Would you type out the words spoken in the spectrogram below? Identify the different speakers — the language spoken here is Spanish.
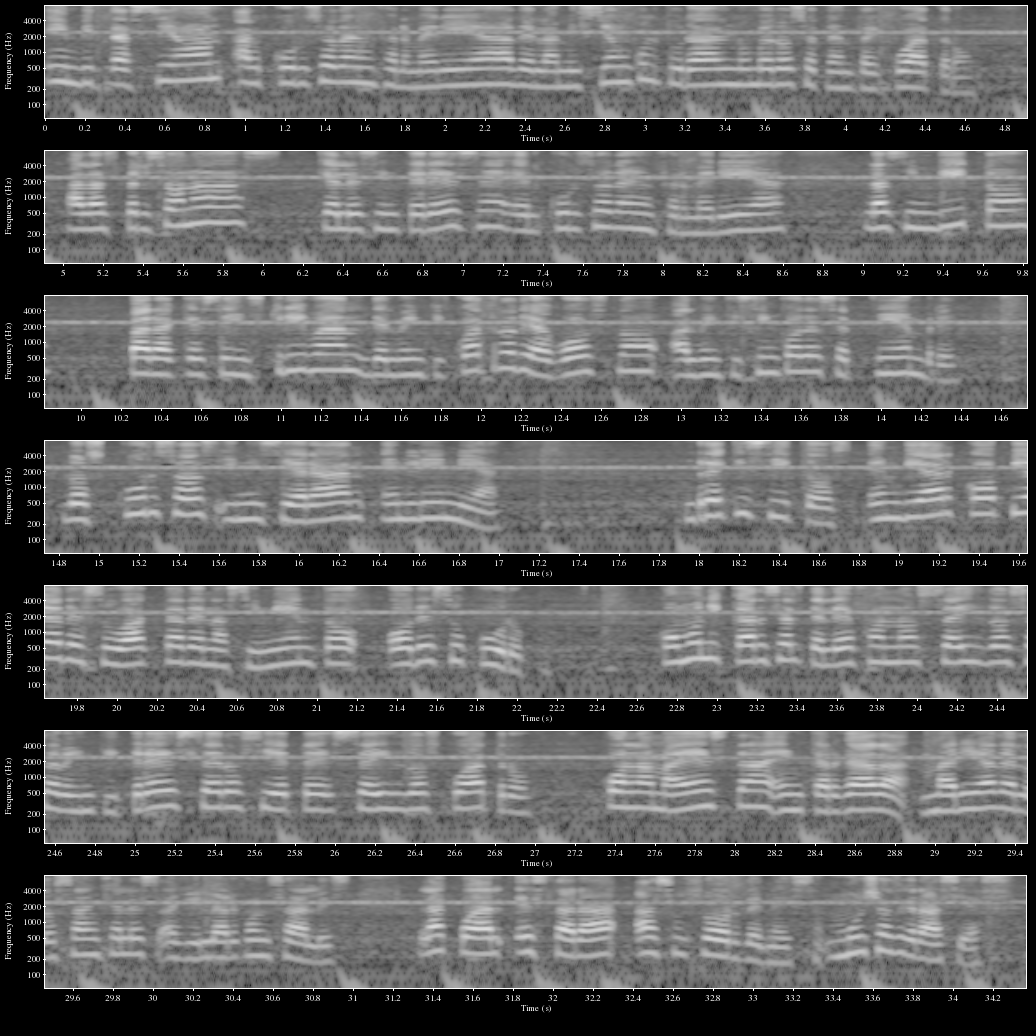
Speaker 1: Invitación al curso de enfermería de la Misión Cultural número 74. A las personas que les interese el curso de enfermería, las invito para que se inscriban del 24 de agosto al 25 de septiembre. Los cursos iniciarán en línea. Requisitos: enviar copia de su acta de nacimiento o de su CURP. Comunicarse al teléfono 612 23 07 624 con la maestra encargada María de los Ángeles Aguilar González, la cual estará a sus órdenes. Muchas gracias.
